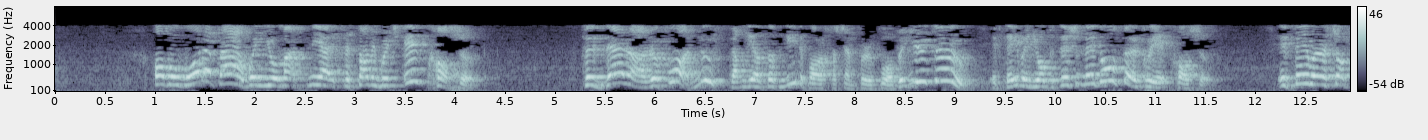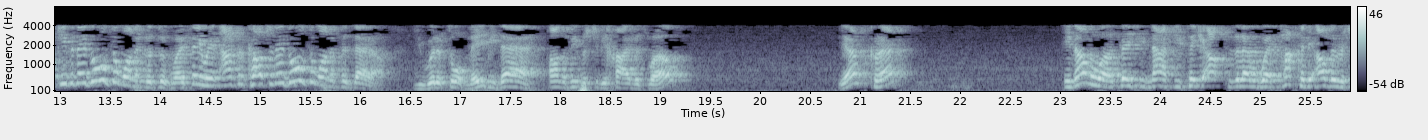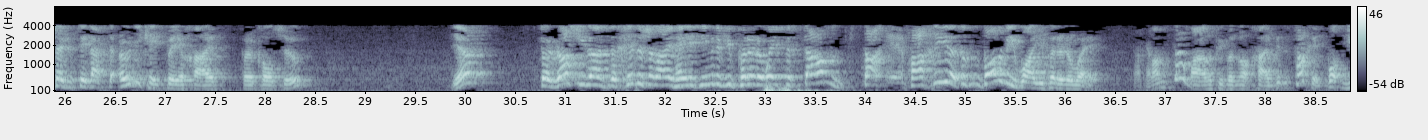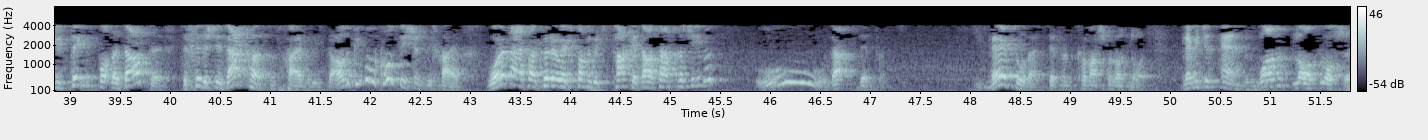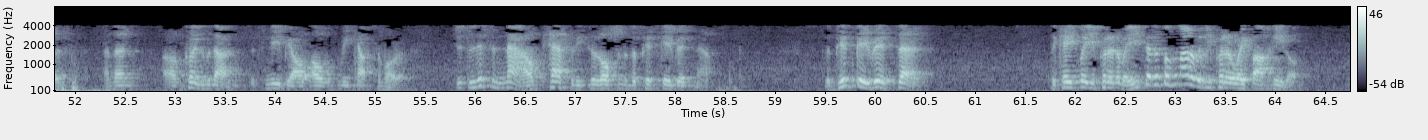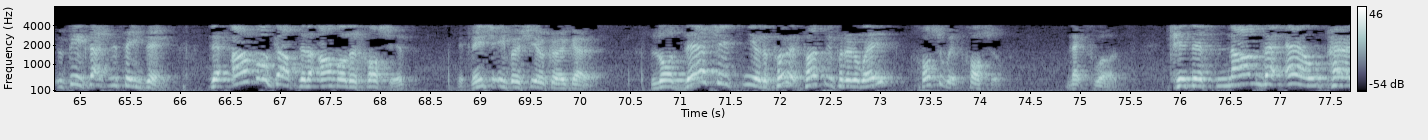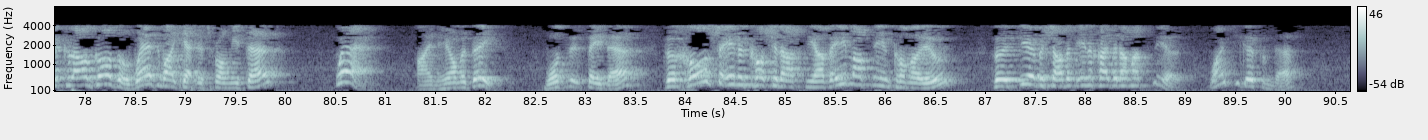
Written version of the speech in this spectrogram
Oh, but what about when your matzniyah is for something which is choshev? For Zera, Refuah, no, somebody else doesn't need a Baruch Hashem for Refuah, but you do. If they were in your position, they'd also agree it's Choshev. If they were a shopkeeper, they'd also want it for Dugma. If they were in agriculture, they'd also want it for Zera. You would have thought maybe there, other people should be Chayiv as well. Yes, correct? In other words, basically now if you take it up to the level where Taka, the other Rishonim say that's the only case where you're Chayiv for a. Yeah? So Rashi learns the Chiddush Alayim Hayes, even if you put it away for Stam, for Achila, it doesn't bother me why you put it away. I can understand why other people are not chayiv because it's takit. What you think, what the data. The chiddush is that person's chayiv at least. But other people, of course, they shouldn't be chayiv. What about if I put away something which takit, does have chashivas? Ooh, that's different. You may have thought that's different, kamash or not. Let me just end with one last losher, and then I'll close with that. If need be, I'll, I'll recap tomorrow. Just listen now carefully to the losher of the Piskei Rid now. The Piskei Rid says, the case where you put it away. He said it doesn't matter whether you put it away for achila. It would be exactly the same thing. The amal gab to the amal the choshev, if should imbo shir geret. Lord there the put it, person who put it away, choshev is choshev. Next words. Kidesnan the el periklal godel. Where do I get this from? He says. Where? I'm here on the date. What does it say there? The chol she'ena kosher asniya ve'im asniya komayu ve'otziyah b'shabbat ena chayved amatzniya. Why did he go from there?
